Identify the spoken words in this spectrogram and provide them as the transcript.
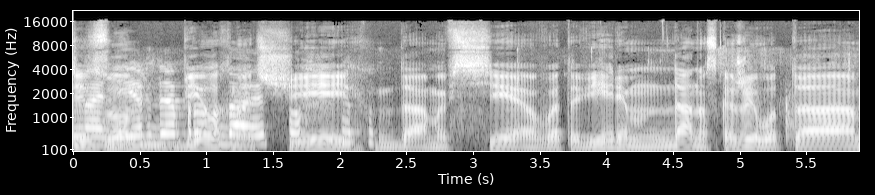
сезон белых ночей. Да, мы все в это верим. Дана, скажи, вот а,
